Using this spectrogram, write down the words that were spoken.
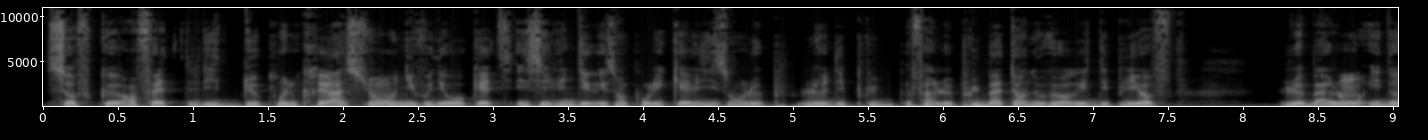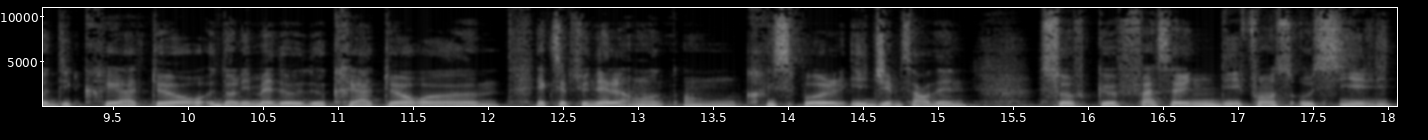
Sauf que en fait, les deux points de création au niveau des Rockets, et c'est l'une des raisons pour lesquelles ils ont l'un des plus, enfin le plus bas turnover rate des playoffs, le ballon est dans des créateurs, dans les mains de, créateurs euh, exceptionnels en, en, Chris Paul et James Harden. Sauf que face à une défense aussi élite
